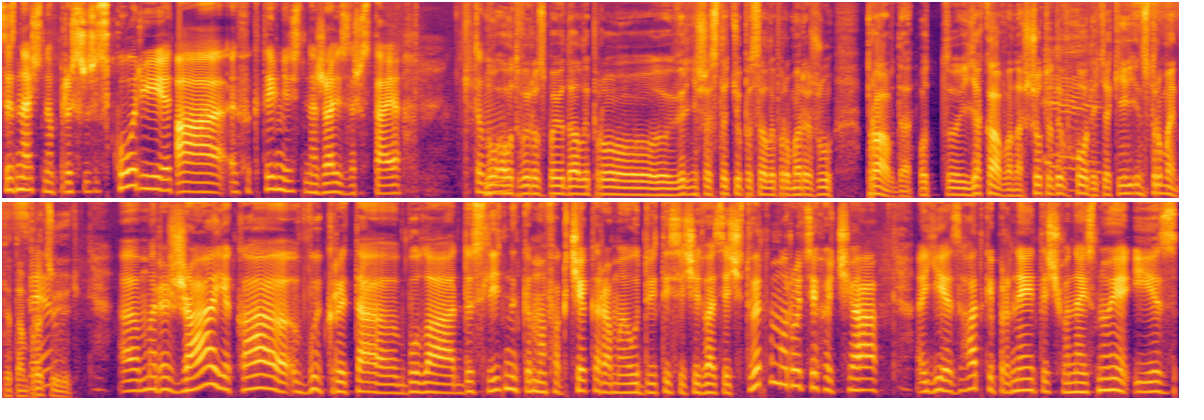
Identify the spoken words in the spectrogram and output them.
Це значно прискорює, а ефективність, на жаль, зростає. Тому... Ну, а от ви розповідали про вірніше статтю писали про мережу Правда. От е, яка вона? Що туди Е, входить? Які інструменти там це- працюють? Е, Мережа, яка викрита була дослідниками, фактчекерами у 2024 році, хоча є згадки про неї, те, що вона існує із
